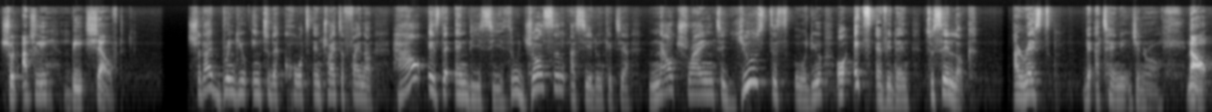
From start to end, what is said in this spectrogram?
should actually be shelved. Should I bring you into the court and try to find out how is the NDC, through Johnson Asiedu Nketia, now trying to use this audio or its evidence to say, look, arrest the Attorney General? Now,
